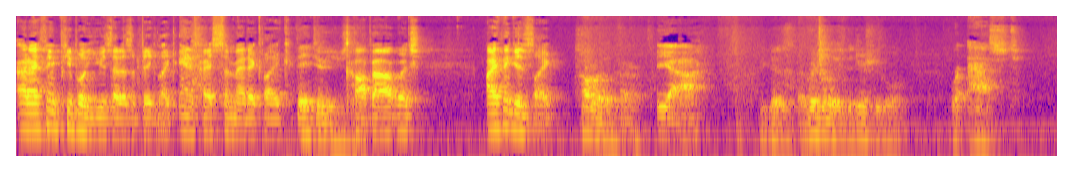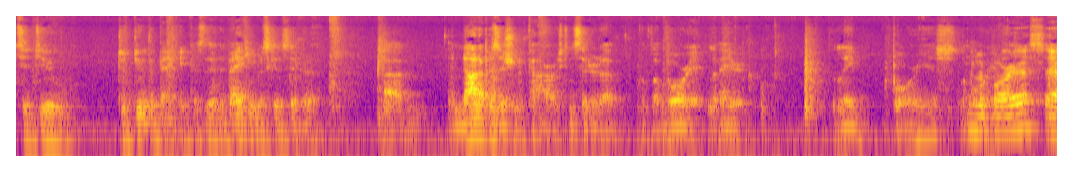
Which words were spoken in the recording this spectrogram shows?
and I think people use that as a big like anti-Semitic like They do use cop out, which I think is like totally fair yeah. because originally the Jewish people were asked to do to do the banking because the, the banking was considered um, not a position of power. It was considered a laborious, laborious, laborious, Laborious? Yeah, I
